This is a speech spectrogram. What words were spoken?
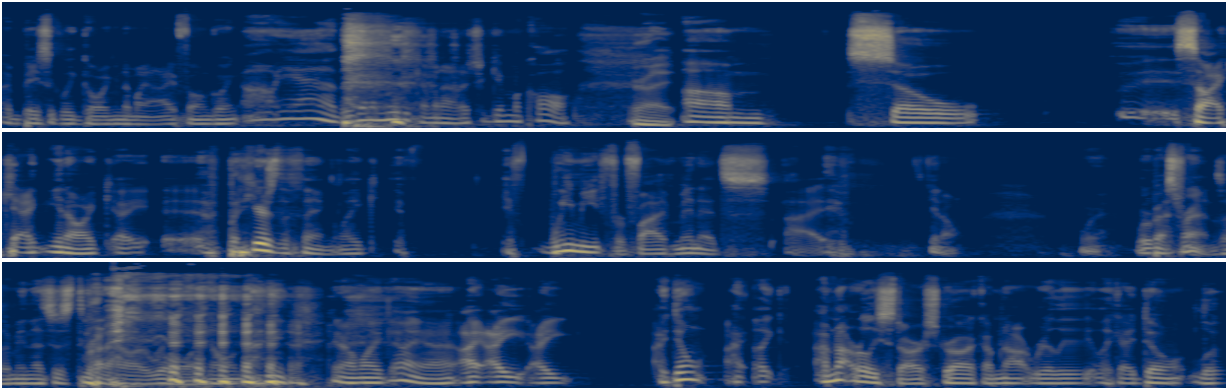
I'm basically going into my iPhone, going, "Oh yeah, they got a movie coming out. I should give them a call." Right. Um, so, so I can't, you know, I, I, uh, but here's the thing, like if, if we meet for five minutes, I, you know, we're, we're best friends. I mean, that's just kind of Right. how I roll. I don't, I, you know, I'm like, oh yeah, I, I, I, I don't, I like, I'm not really starstruck. I'm not really like, I don't look,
